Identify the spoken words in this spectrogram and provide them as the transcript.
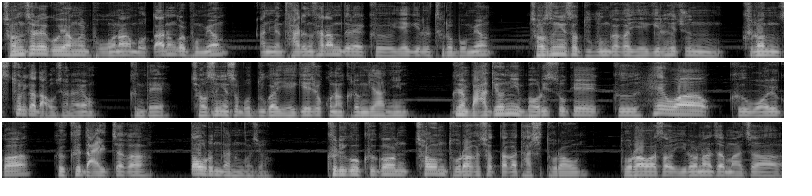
전설의 고향을 보거나 뭐 다른 걸 보면 아니면 다른 사람들의 그 얘기를 들어보면 저승에서 누군가가 얘기를 해준 그런 스토리가 나오잖아요. 근데 저승에서 뭐 누가 얘기해줬거나 그런 게 아닌 그냥 막연히 머릿속에 그 해와 그 월과 그, 그 날짜가 떠오른다는 거죠. 그리고 그건 처음 돌아가셨다가 다시 돌아온 돌아와서 일어나자마자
